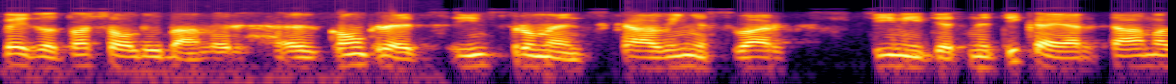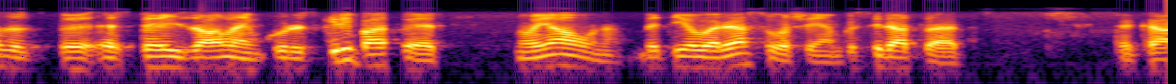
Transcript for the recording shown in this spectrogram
beidzot pašvaldībām ir konkrēts instruments, kā viņas var cīnīties ne tikai ar tām azartspēļu zālēm, kuras grib atvērt no jauna, bet jau ar esošajām, kas ir atvērtas. Tā kā,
